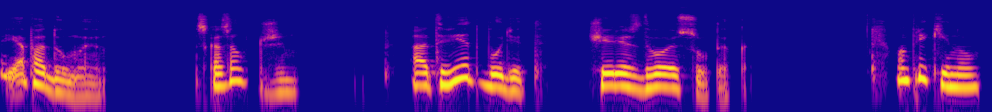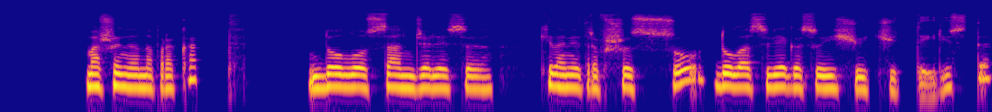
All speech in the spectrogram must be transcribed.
«Я подумаю», — сказал Джим. «Ответ будет через двое суток». Он прикинул. Машина на прокат до Лос-Анджелеса километров шестьсот, до Лас-Вегаса еще четыреста.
